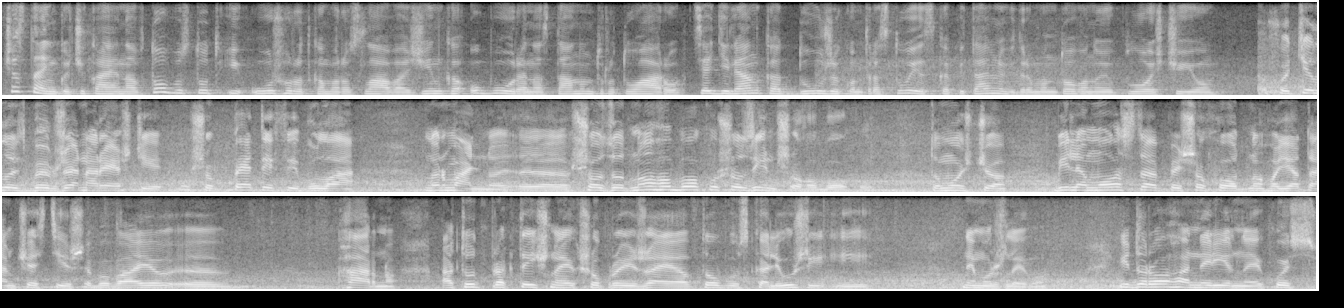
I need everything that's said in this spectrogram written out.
Частенько чекає на автобус тут і Ужгородка Мирослава. Жінка обурена станом тротуару. Ця ділянка дуже контрастує з капітально відремонтованою площею. Хотілося б вже нарешті, щоб Петефі була нормально, е, що з одного боку, що з іншого боку. Тому що біля моста пішохідного я там частіше буваю е, гарно. А тут практично, якщо проїжджає автобус, калюжі і неможливо. І дорога нерівна, якось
